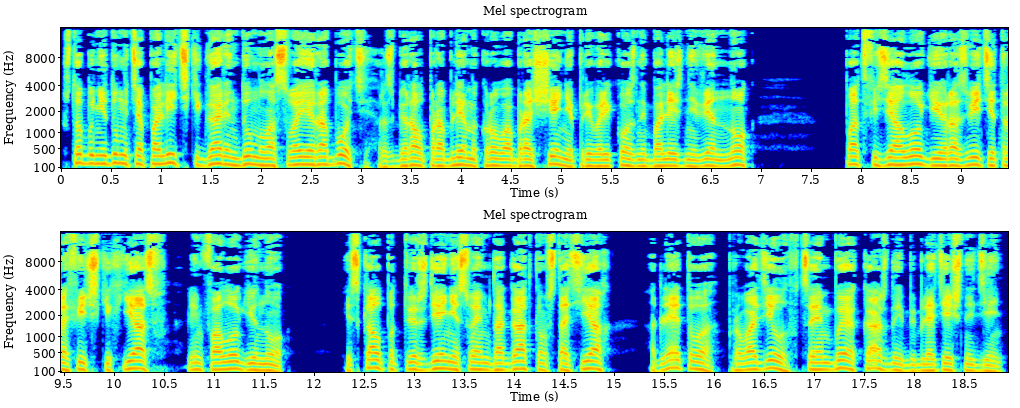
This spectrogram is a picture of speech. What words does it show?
Чтобы не думать о политике, Гарин думал о своей работе, разбирал проблемы кровообращения при варикозной болезни вен ног, патофизиологию и развитие трофических язв, лимфологию ног. Искал подтверждение своим догадкам в статьях, а для этого проводил в ЦМБ каждый библиотечный день.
